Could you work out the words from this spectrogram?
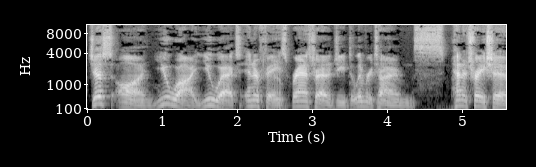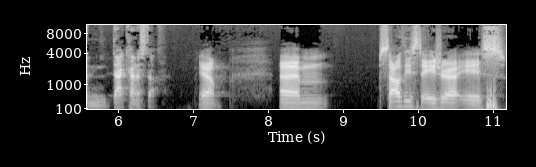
Just on UI, UX, interface, yeah. brand strategy, delivery times, penetration, that kind of stuff. Yeah. Um, Southeast Asia is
